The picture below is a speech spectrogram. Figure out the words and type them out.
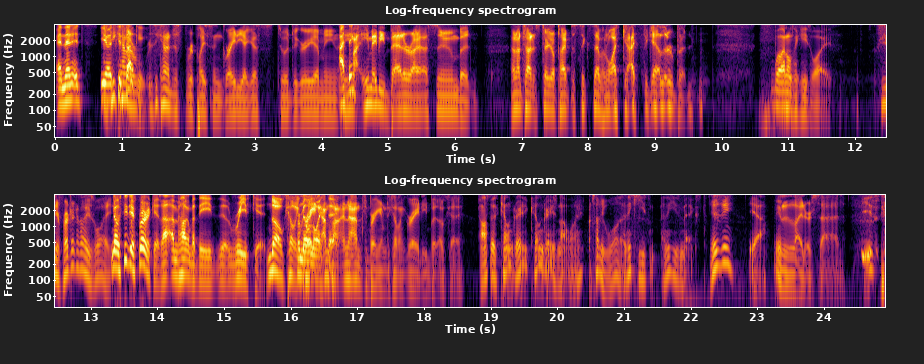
And then it's you know it's he kinda- is he kind of just replacing Grady? I guess to a degree. I mean, I he, think- might, he may be better. I assume, but I'm not trying to stereotype the six seven white guys together. But Well, I don't think he's white. CJ Frederick, I thought he was white. No, CJ Frederick is. I- I'm talking about the, the Reeves kid. no, Kellan from Grady. Illinois I'm State. not, and I'm comparing him to Kellan Grady, but okay. Also, is Kellan Grady? Kellan Grady's not white. I thought he was. I think he's. I think he's mixed. Is he? Yeah. A lighter side. He's.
